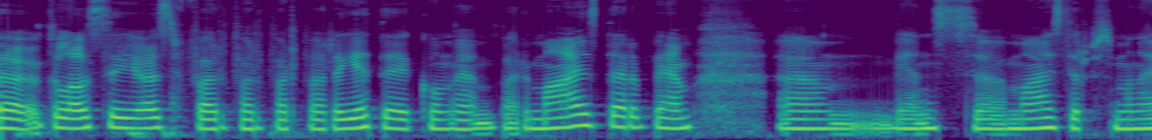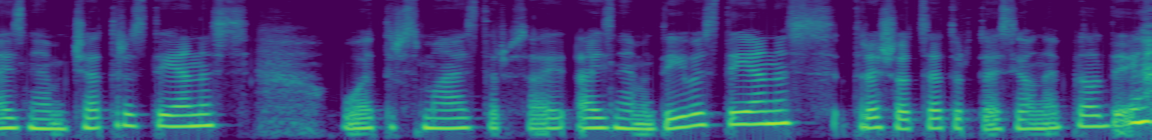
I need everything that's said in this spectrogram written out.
eh, klausījos par, par, par, par ieteikumiem, par mājas darbiem. Um, viens eh, mājas darbs man aizņēma četras dienas, otrs mājas darbs aizņēma divas dienas, trešo, ceturtais jau nepildīja.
